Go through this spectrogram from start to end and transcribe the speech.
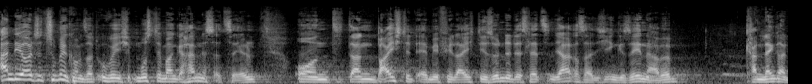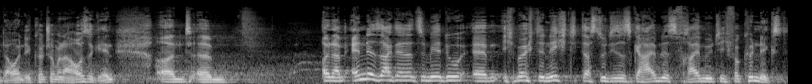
Andi heute zu mir kommt und sagt, Uwe, ich muss dir mal ein Geheimnis erzählen und dann beichtet er mir vielleicht die Sünde des letzten Jahres, seit ich ihn gesehen habe, kann länger dauern, ihr könnt schon mal nach Hause gehen und ähm, und am Ende sagt er dann zu mir, du, ähm, ich möchte nicht, dass du dieses Geheimnis freimütig verkündigst.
